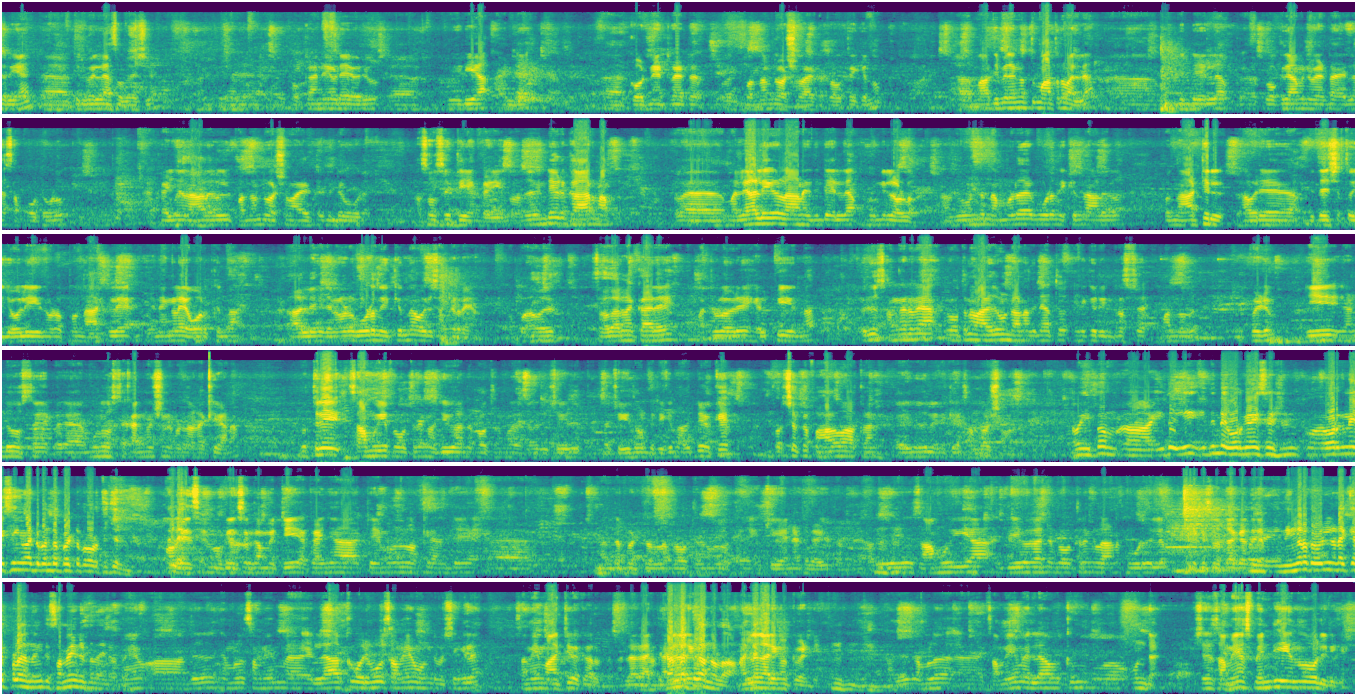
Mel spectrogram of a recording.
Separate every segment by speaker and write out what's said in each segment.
Speaker 1: ചെറിയാൻ തിരുവല്ല സ്വദേശി. പൊക്കാനയുടെ ഒരു media and കോർഡിനേറ്ററായിട്ട് പന്ത്രണ്ട് വർഷമായിട്ട് പ്രവർത്തിക്കുന്നു. മാധ്യമരംഗത്ത് മാത്രമല്ല ഇതിന്റെ എല്ലാ പ്രോഗ്രാമിന് വേണ്ട എല്ലാ സപ്പോർട്ടുകളും കഴിഞ്ഞ നാളുകളിൽ പന്ത്രണ്ട് വർഷമായിട്ട് ഇതിന്റെ കൂടെ അസോസിയേറ്റ് ചെയ്യാൻ കഴിയുന്നു. അതിന്റെ ഒരു കാരണം മലയാളികളാണ് ഇതിന്റെ എല്ലാം മുന്നിലുള്ളത്. അതുകൊണ്ട് നമ്മുടെ കൂടെ നിൽക്കുന്ന ആളുകൾ ഇപ്പം നാട്ടിൽ അവർ വിദേശത്ത് ജോലി ചെയ്യുന്നതോടൊപ്പം നാട്ടിലെ ജനങ്ങളെ ഓർക്കുന്ന അല്ലെങ്കിൽ ജനങ്ങളുടെ കൂടെ നിൽക്കുന്ന ഒരു സംഘടനയാണ്. അപ്പോൾ അവർ സാധാരണക്കാരെ മറ്റുള്ളവരെ ഹെൽപ്പ് ചെയ്യുന്ന ഒരു സംഘടന പ്രവർത്തനം ആയതുകൊണ്ടാണ് അതിനകത്ത് എനിക്കൊരു ഇൻട്രസ്റ്റ് വന്നത്. ഇപ്പോഴും ഈ രണ്ട് ദിവസത്തെ മൂന്ന് ദിവസത്തെ കൺവെൻഷൻ ഇവിടെ നടക്കുകയാണ്. ഒത്തിരി സാമൂഹിക പ്രവർത്തനങ്ങൾ ജീവകാരുണ്യ പ്രവർത്തനങ്ങൾ ചെയ്ത് ചെയ്തുകൊണ്ടിരിക്കുന്നു. അതിന്റെയൊക്കെ കുറച്ചൊക്കെ ഭാഗമാക്കാൻ കഴിഞ്ഞതിൽ എനിക്ക് സന്തോഷമാണ്
Speaker 2: അപ്പൊ ഇപ്പം ഇത് ഈ ഇതിന്റെ ഓർഗനൈസേഷൻ ഓർഗനൈസിംഗുമായിട്ട് ബന്ധപ്പെട്ട് പ്രവർത്തിച്ചിരുന്നു
Speaker 1: ഓർഗനൈസിംഗ് കമ്മിറ്റി കഴിഞ്ഞ ടൈമുകളിലൊക്കെ അതിന്റെ ബന്ധപ്പെട്ടുള്ള പ്രവർത്തനങ്ങളൊക്കെ ചെയ്യാനായിട്ട് കഴിഞ്ഞിട്ടുണ്ട്. അത് സാമൂഹിക ജീവകാരുണ്യ പ്രവർത്തനങ്ങളാണ് കൂടുതലും എനിക്ക് ശ്രദ്ധ
Speaker 2: നിങ്ങളുടെ തൊഴിലിടയ്ക്ക് എപ്പോഴാണ് നിങ്ങൾക്ക് സമയം കിട്ടുന്നതിന്
Speaker 1: സമയം അത് നമ്മൾ സമയം എല്ലാവർക്കും ഒരുപോലെ സമയമുണ്ട്. പക്ഷെങ്കിൽ സമയം മാറ്റി വെക്കാറുണ്ട്. നല്ല കാര്യങ്ങൾ- നല്ല കാര്യങ്ങൾക്ക് വേണ്ടി. അത് നമ്മൾ സമയം എല്ലാവർക്കും ഉണ്ട്. പക്ഷെ സമയം സ്പെൻഡ് ചെയ്യുന്നത് പോലെ ഇരിക്കും.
